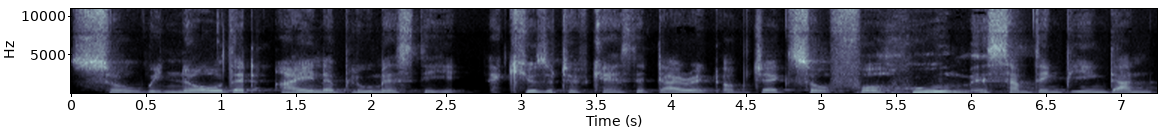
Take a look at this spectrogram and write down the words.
So we know that eine Blume is the accusative case, the direct object. So for whom is something being done?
